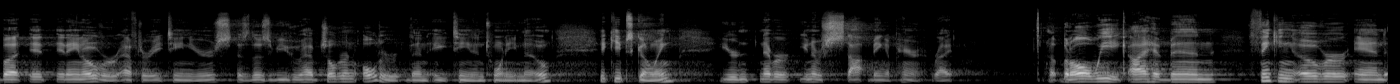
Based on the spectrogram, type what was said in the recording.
but it, it ain't over after 18 years, as those of you who have children older than 18 and 20 know. It keeps going. You're never, you never stop being a parent, right? But all week, I have been thinking over and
